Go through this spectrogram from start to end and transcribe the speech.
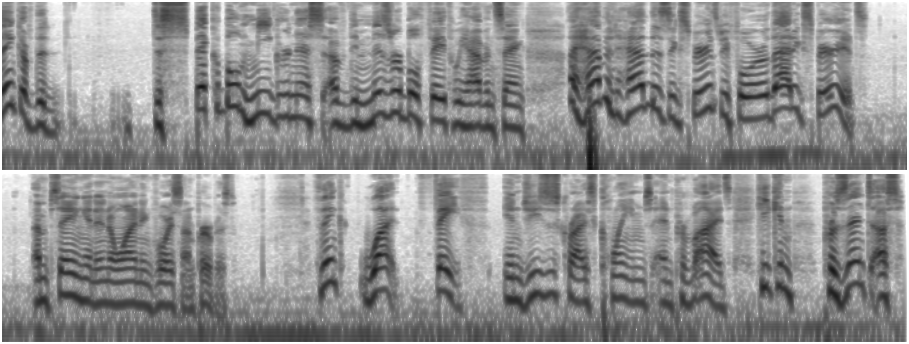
think of the despicable meagerness of the miserable faith we have in saying, I haven't had this experience before or that experience. I'm saying it in a whining voice on purpose. Think what faith in Jesus Christ claims and provides. He can present us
